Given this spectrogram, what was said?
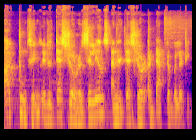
are two things. It will test your resilience and it will test your adaptability.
